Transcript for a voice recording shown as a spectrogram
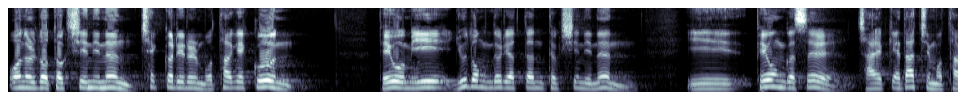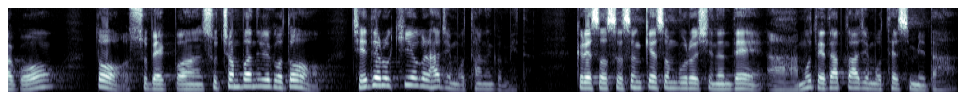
오늘도 덕신이는 책거리를 못하겠군. 배움이 유독 느렸던 덕신이는 이 배운 것을 잘 깨닫지 못하고 또 수백 번, 수천 번 읽어도 제대로 기억을 하지 못하는 겁니다. 그래서 스승께서 물으시는데 아무 대답도 하지 못했습니다.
